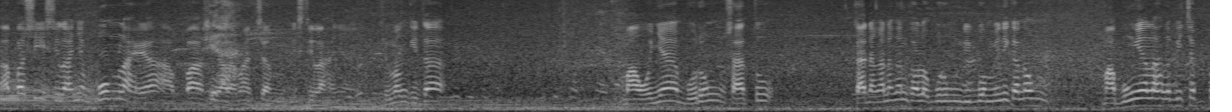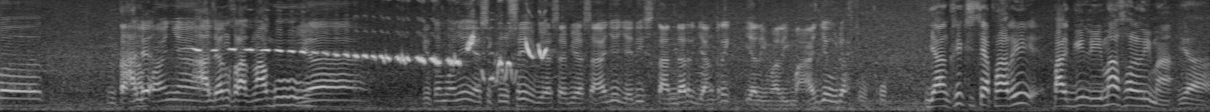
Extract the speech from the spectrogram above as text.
apa sih istilahnya bom lah ya apa segala Iya. macam istilahnya cuma kita maunya burung satu kadang-kadang kan kalau burung dibom ini kan om mabungnya lah lebih cepet entah ada apanya ada yang telat nabung ya kita maunya ya siklusnya biasa-biasa aja. Jadi standar jangkrik ya 55 aja udah cukup. Jangkrik setiap hari pagi 5 sore 5 ya.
